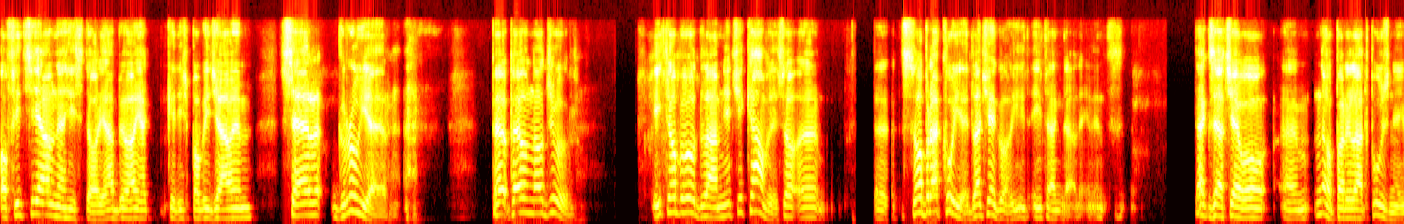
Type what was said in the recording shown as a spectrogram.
oficjalna historia była, jak kiedyś powiedziałem, ser Gruyère. Pe, pełno dziur. I to było dla mnie ciekawe. So, e, e, co brakuje, dlaczego i, i tak dalej. Więc tak zaczęło, no parę lat później,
